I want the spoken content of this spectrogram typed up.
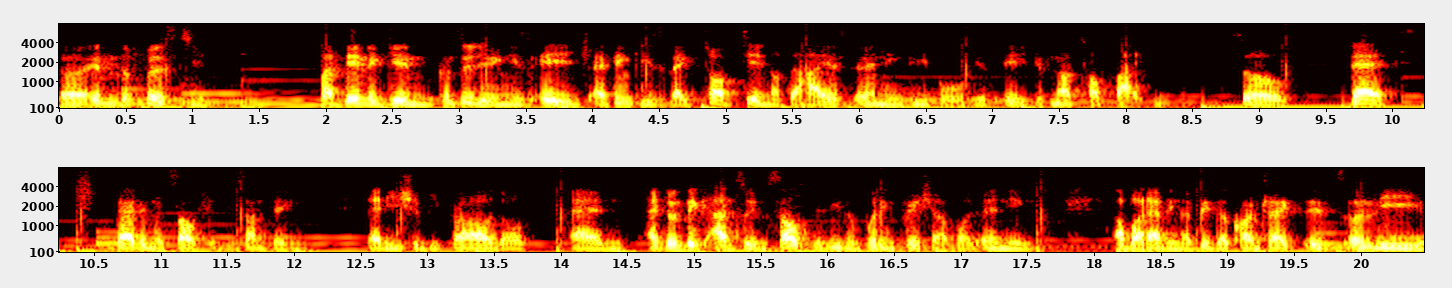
uh, in the first team. But then again, considering his age, I think he's like top 10 of the highest earning people his age, if not top five even. So that that in itself should be something that he should be proud of. And I don't think Ansu himself is even putting pressure about earning, about having a bigger contract. It's only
